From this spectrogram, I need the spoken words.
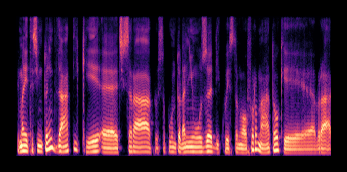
rimanete sintonizzati che eh, ci sarà a questo punto la news di questo nuovo formato che avrà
